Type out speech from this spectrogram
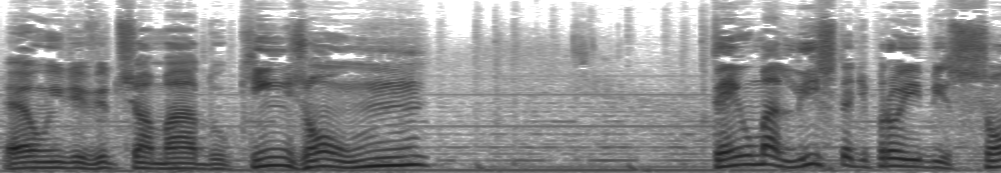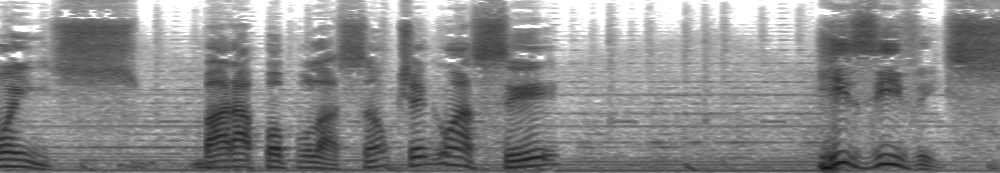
é um indivíduo chamado Kim Jong-un, tem uma lista de proibições para a população que chegam a ser risíveis.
